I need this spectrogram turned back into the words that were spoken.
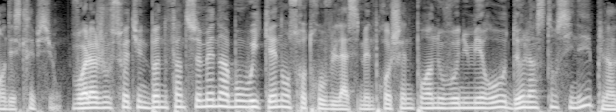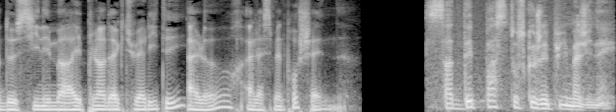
en description. Voilà, je vous souhaite une bonne fin de semaine, un bon week-end. On se retrouve la semaine prochaine pour un nouveau numéro de l'Instant Ciné, plein de cinéma et plein d'actualités. Alors, à la semaine prochaine. Ça dépasse tout ce que j'ai pu imaginer.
